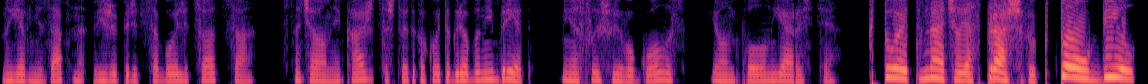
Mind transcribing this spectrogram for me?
но я внезапно вижу перед собой лицо отца, Сначала мне кажется, что это какой-то грёбаный бред, но я слышу его голос, и он полон ярости. «Кто это начал, я спрашиваю? Кто убил?»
